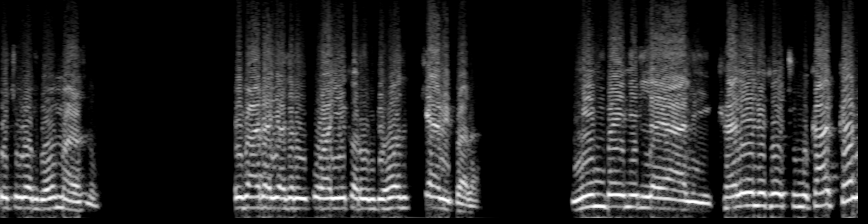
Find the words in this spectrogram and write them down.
ቁጭ ብሎም ቢሆን ማለት ነው ኢባዳ ያደረጉ ቁርአን የቀሩም ቢሆን ቂያም ይባላል። ሚን በይን ለያሊ ከሌሊቶቹ መካከል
